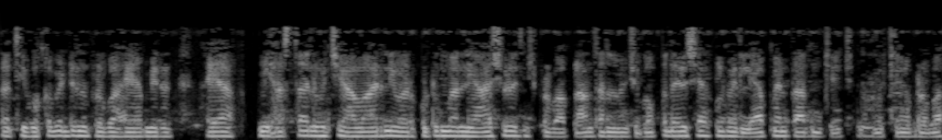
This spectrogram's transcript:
ప్రతి ఒక్క బిడ్డను ప్రభా అయ్యా మీరు అయ్యా మీ హస్తాలు ఉంచి ఆ వారిని వారి కుటుంబాన్ని ఆశీర్వదించి ప్రభా ప్రాంతాల నుంచి గొప్ప దైవశాఖలు మీరు లేపమని ప్రార్థన చేయొచ్చు ముఖ్యంగా ప్రభా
